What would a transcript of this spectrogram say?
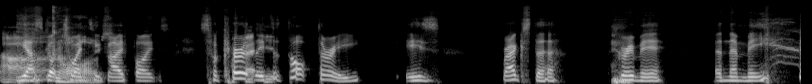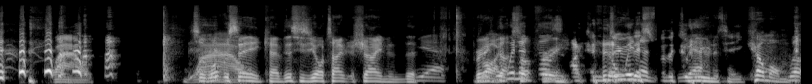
Ah, he has got God. 25 points. So currently, he- the top three is Bragster, Grimmy, and then me. Wow. So what we're saying, Kev, this is your time to shine and the yeah. break Right. The winner top does- three. I can The do winner- this for the yeah. community. Come on. Well,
